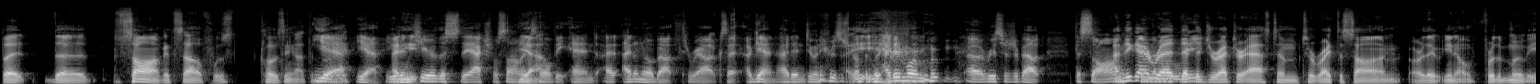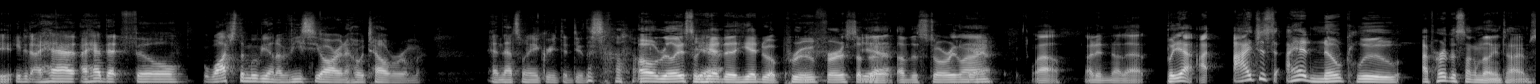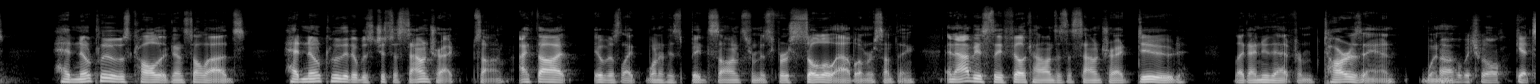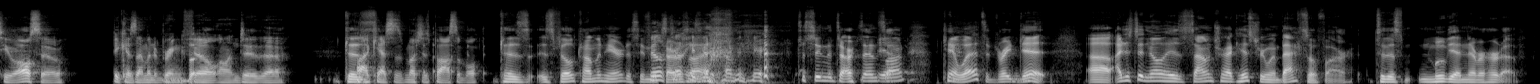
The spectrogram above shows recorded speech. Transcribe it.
but the song itself was closing out the Yeah, movie. yeah. Yeah. You And didn't he- hear this the actual song Yeah. until the end. I, I don't know about throughout because again I didn't do any research about the movie. I did more mo- uh, research about the song. I think I read that the director asked him to write the song, or they, you know, for the movie. He did. I had I had that Phil watch the movie on a VCR in a hotel room, and that's when he agreed to do the song. Oh, really? So he had to he had to approve first of Yeah. the of the storyline. Yeah. Wow, I didn't know that. But yeah, I I just I had no clue. I've heard this song a million times. Had no clue it was called Against All Odds. Had no clue that it was just a soundtrack song. I thought it was like one of his big songs from his first solo album or something. And obviously Phil Collins is a soundtrack dude. Like I knew that from Tarzan when Uh, which we'll get to also because I'm going to bring Phil onto the podcast as much as possible. Because is Phil coming here to see Phil's the Tarzan? come in here. to sing the Tarzan song. I can't wait. That's a great get. Uh, I just didn't know his soundtrack history went back so far to this movie I'd never heard of.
